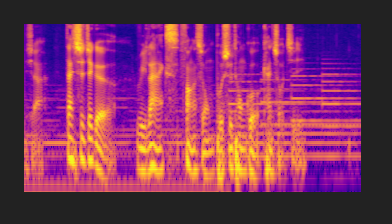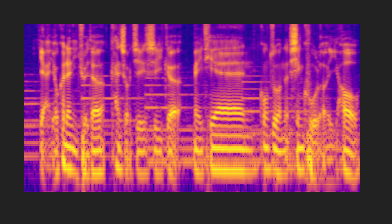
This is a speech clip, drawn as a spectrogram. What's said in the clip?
一下。但是这个 relax 放松不是通过看手机，有可能你觉得看手机是一个每天工作的辛苦了以后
